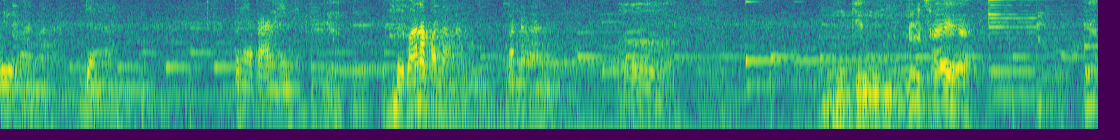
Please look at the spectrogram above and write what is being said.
bagaimana dengan pernyataan ini? Ya. Bagaimana pandangan pandanganmu? Eh, mungkin menurut saya ya, ya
